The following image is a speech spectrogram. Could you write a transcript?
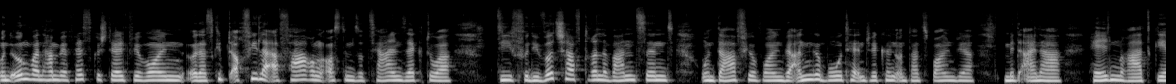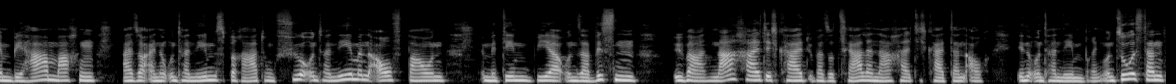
Und irgendwann haben wir festgestellt, wir wollen, oder es gibt auch viele Erfahrungen aus dem sozialen Sektor, die für die Wirtschaft relevant sind. Und dafür wollen wir Angebote entwickeln. Und das wollen wir mit einer Heldenrat GmbH machen, also eine Unternehmensberatung für Unternehmen aufbauen, mit dem wir unser Wissen über Nachhaltigkeit, über soziale Nachhaltigkeit dann auch in Unternehmen bringen. Und so ist dann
